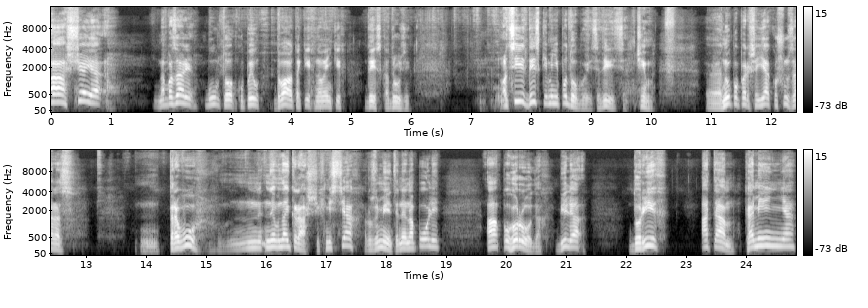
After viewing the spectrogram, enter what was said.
А ще я на базарі був, то купив два таких новеньких диска, друзі. Оці диски мені подобаються. Дивіться, чим. Е, ну, по-перше, я кошу зараз траву не в найкращих місцях, розумієте, не на полі, а по городах, біля доріг, а там каміння,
